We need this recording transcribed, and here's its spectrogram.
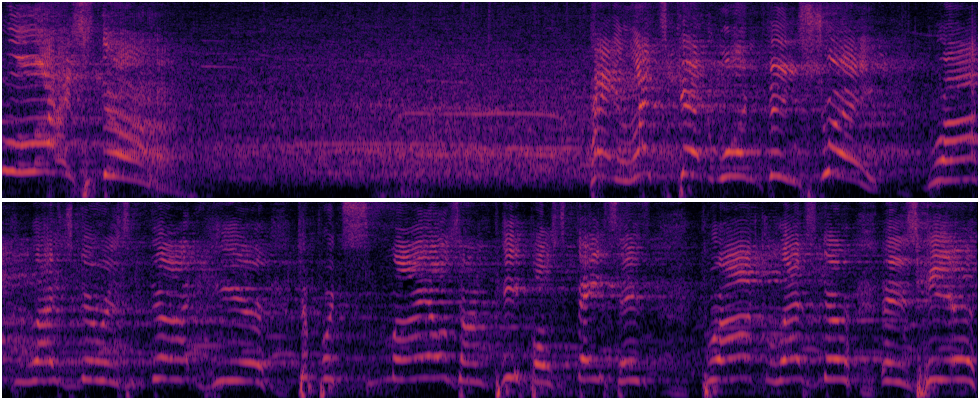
Lesnar. Hey, let's get one thing straight. Brock Lesnar is not here to put smiles on people's faces. Brock Lesnar is here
